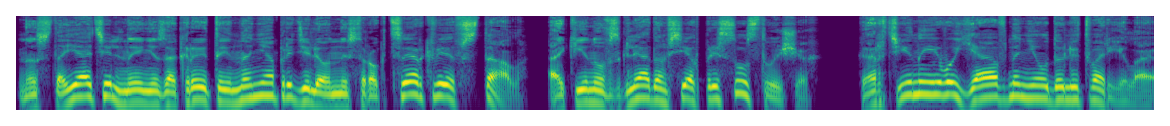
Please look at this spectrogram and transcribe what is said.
Настоятель, ныне закрытый на неопределенный срок церкви, встал, окинув взглядом всех присутствующих. Картина его явно не удовлетворила,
